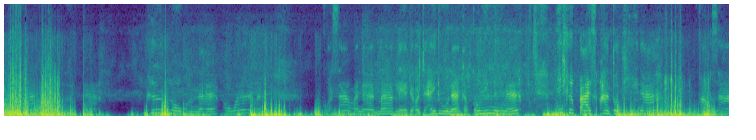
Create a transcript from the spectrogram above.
มากเกิดจากคลื่นลมนะคะเพราะว่ามันก่อสร้างมานานมากแล้วเดี๋ยวออนจะให้ดูนะกับกล้องนิดนึงนะ นี่คือปลายสะพานตัวทีนะฝั่งซ้า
